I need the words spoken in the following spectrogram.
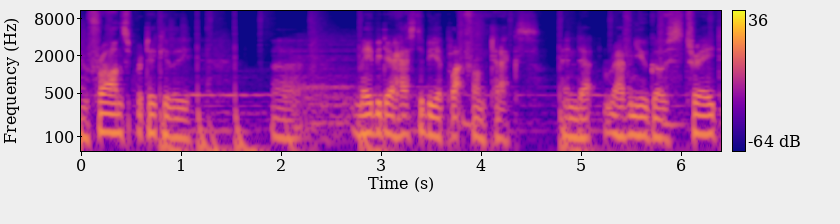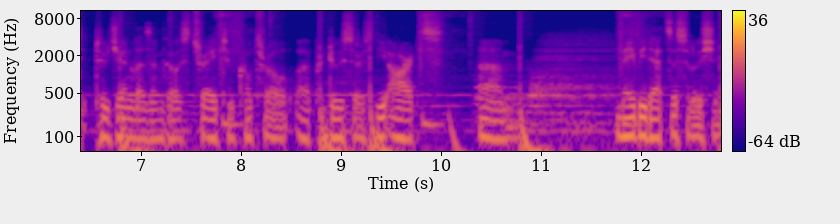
in France particularly, uh, maybe there has to be a platform tax and that revenue goes straight to journalism, goes straight to cultural uh, producers, the arts. Um, maybe that's a solution.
